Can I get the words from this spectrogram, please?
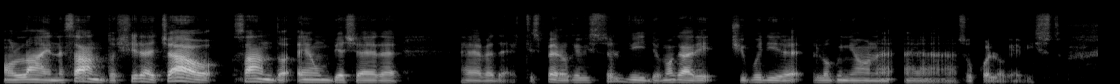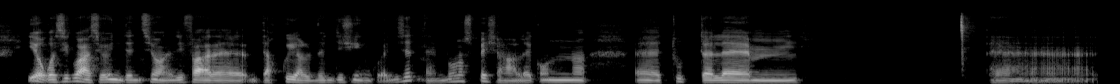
online Santo Scire. Ciao Santo, è un piacere eh, vederti. Spero che hai visto il video, magari ci puoi dire l'opinione eh, su quello che hai visto. Io quasi quasi ho intenzione di fare da qui al 25 di settembre uno speciale con eh, tutte le... Mh, mm, eh,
